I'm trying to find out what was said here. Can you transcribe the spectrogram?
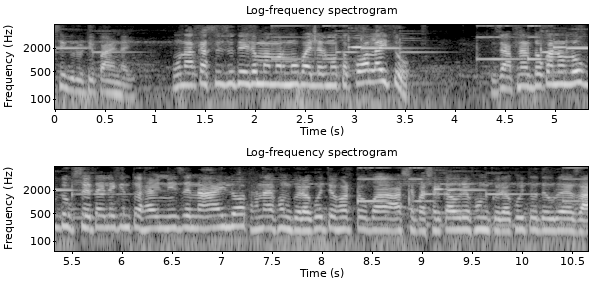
সিকিউরিটি পায় নাই। ওনার কাছে যদি এরকম আমার মোবাইলের মতো কল আইতো যে আপনার দোকানে লোক ঢুকছে তাইলে কিন্তু হ্যাঁ নিজে না আইলো থানায় ফোন করে কইতে পারতো বা আশেপাশের কাউরে ফোন করে কইতো দেউরে যা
